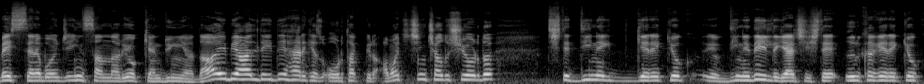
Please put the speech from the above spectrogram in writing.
5 e, sene boyunca insanlar yokken dünya daha iyi bir haldeydi. Herkes ortak bir amaç için çalışıyordu. İşte dine gerek yok, yok dine değildi gerçi işte ırka gerek yok,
